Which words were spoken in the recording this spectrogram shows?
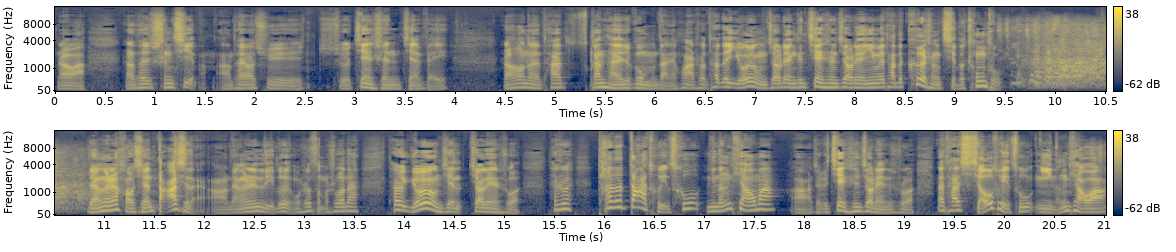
知道吧？然后她就生气了啊，她要去就健身减肥。然后呢，她刚才就跟我们打电话说，她的游泳教练跟健身教练因为她的课程起了冲突。两个人好悬打起来啊！两个人理论，我说怎么说呢？他说游泳健教练说，他说他的大腿粗，你能调吗？啊，这个健身教练就说，那他小腿粗，你能调啊？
